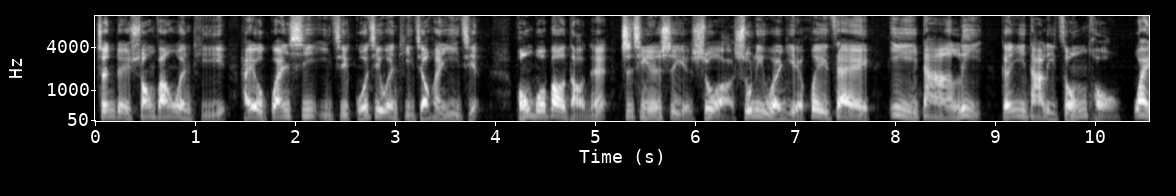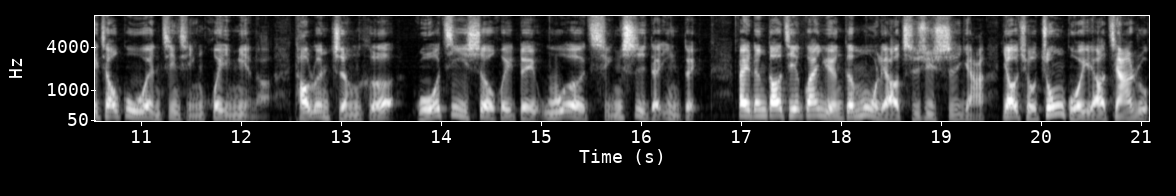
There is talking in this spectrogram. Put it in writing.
针对双方问题还有关系以及国际问题交换意见。彭博报道呢，知情人士也说啊，舒利文也会在意大利跟意大利总统外交顾问进行会面啊，讨论整合国际社会对乌俄情势的应对。拜登高阶官员跟幕僚持续施压，要求中国也要加入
